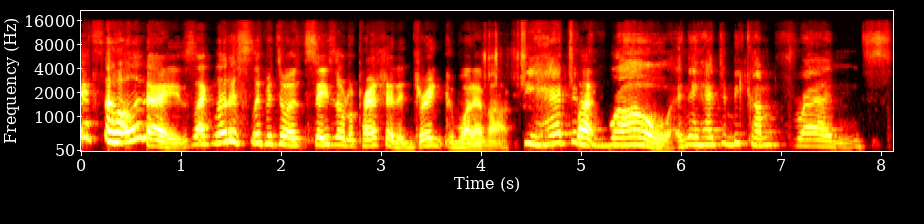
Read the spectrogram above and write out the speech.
It's the holidays. Like, let us slip into a seasonal depression and drink and whatever. She had to But- grow and they had to become friends.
